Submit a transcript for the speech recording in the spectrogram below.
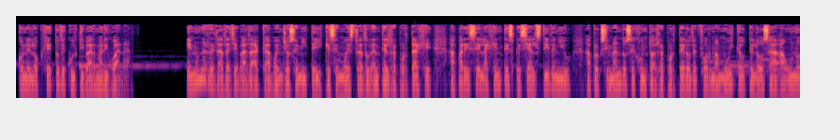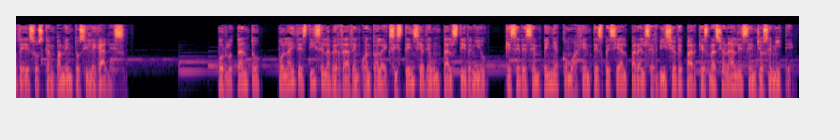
con el objeto de cultivar marihuana. En una redada llevada a cabo en Yosemite y que se muestra durante el reportaje, aparece el agente especial Steven Yu, aproximándose junto al reportero de forma muy cautelosa a uno de esos campamentos ilegales. Por lo tanto, Polaides dice la verdad en cuanto a la existencia de un tal Stephen Yu, que se desempeña como agente especial para el Servicio de Parques Nacionales en Yosemite.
